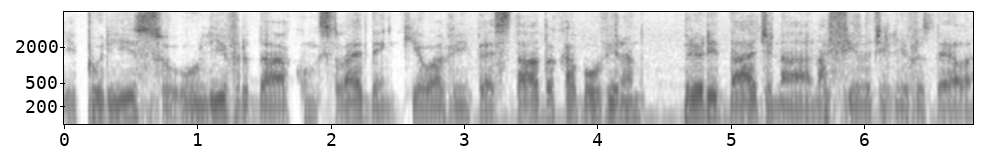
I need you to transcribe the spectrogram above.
E por isso, o livro da Kungsleden, que eu havia emprestado, acabou virando prioridade na, na fila de livros dela.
